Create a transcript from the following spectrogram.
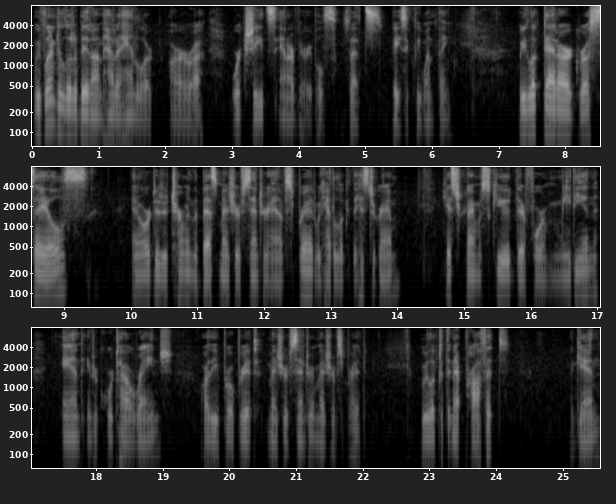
We've learned a little bit on how to handle our, our uh, worksheets and our variables. So that's basically one thing. We looked at our gross sales. In order to determine the best measure of center and of spread, we had to look at the histogram. Histogram was skewed, therefore median and interquartile range are the appropriate measure of center and measure of spread. We looked at the net profit. Again,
